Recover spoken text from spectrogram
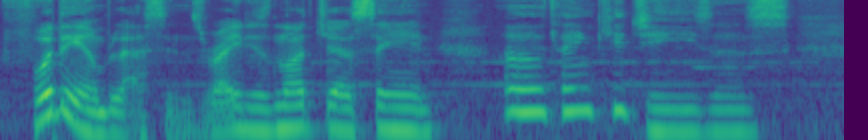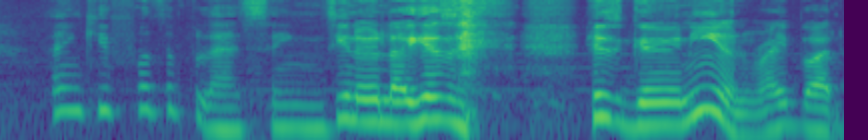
for the blessings, right? He's not just saying, oh, thank you, Jesus. Thank you for the blessings. You know, like his his going in, right? But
